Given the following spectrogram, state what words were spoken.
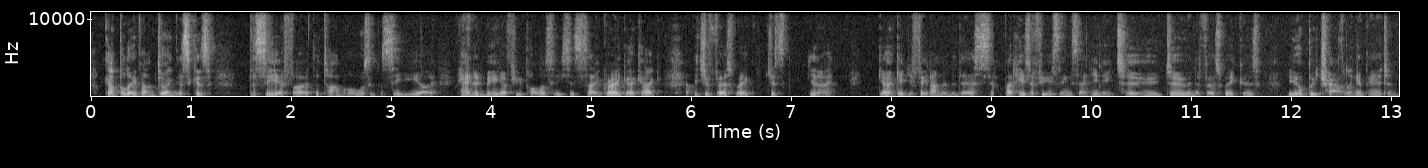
I can't believe I'm doing this because the CFO at the time, or was it the CEO, handed me a few policies to say, Greg, okay, it's your first week, just you know, uh, get your feet under the desk. But here's a few things that you need to do in the first week because you'll be traveling a bit and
